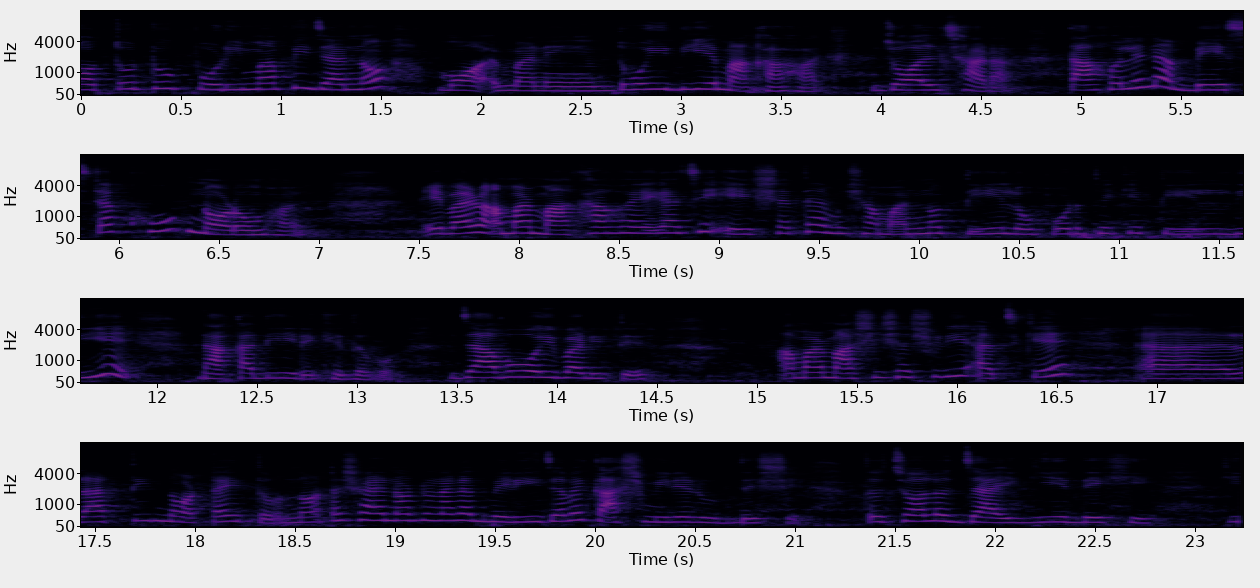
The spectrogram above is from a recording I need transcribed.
ততটুক পরিমাপই যেন মানে দই দিয়ে মাখা হয়, জল ছাড়া। তাহলে না বেসটা খুব নরম হয়। এবার আমার মাখা হয়ে গেছে, এর সাথে আমি সামান্য তেল, ওপর থেকে তেল দিয়ে ঢাকা দিয়ে রেখে দেবো। যাব ওই বাড়িতে। আমার মাসি শাশুড়ি আজকে রাত্রি নটায় তো, নটা সাড়ে নটা নাগাদ বেরিয়ে যাবে কাশ্মীরের উদ্দেশ্যে। তো চলো যাই, গিয়ে দেখি কি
